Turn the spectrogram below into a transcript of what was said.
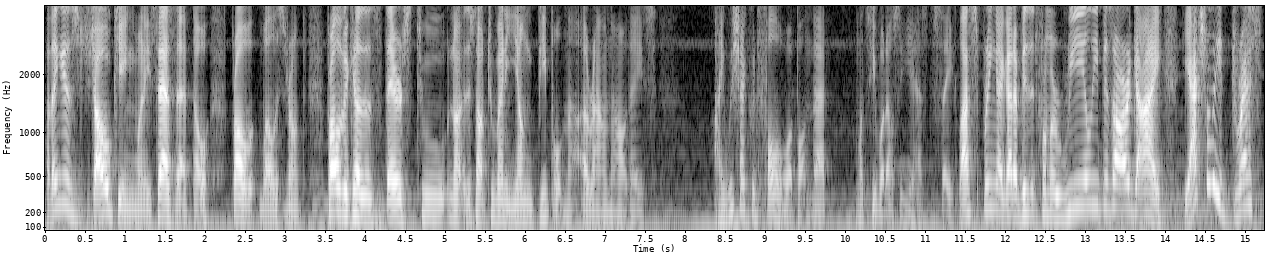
I think he's joking when he says that, though. Probably, well, he's drunk. Probably because there's too, there's not too many young people now, around nowadays. I wish I could follow up on that. Let's see what else he has to say. Last spring, I got a visit from a really bizarre guy. He actually dressed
